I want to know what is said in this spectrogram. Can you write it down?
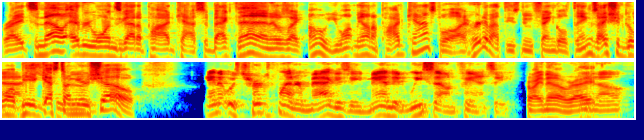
right? So now everyone's got a podcast. So back then it was like, oh, you want me on a podcast? Well, I heard about these newfangled things. I should go That's be a guest true. on your show. And it was Church Planter magazine. Man, did we sound fancy? I know, right? You know,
